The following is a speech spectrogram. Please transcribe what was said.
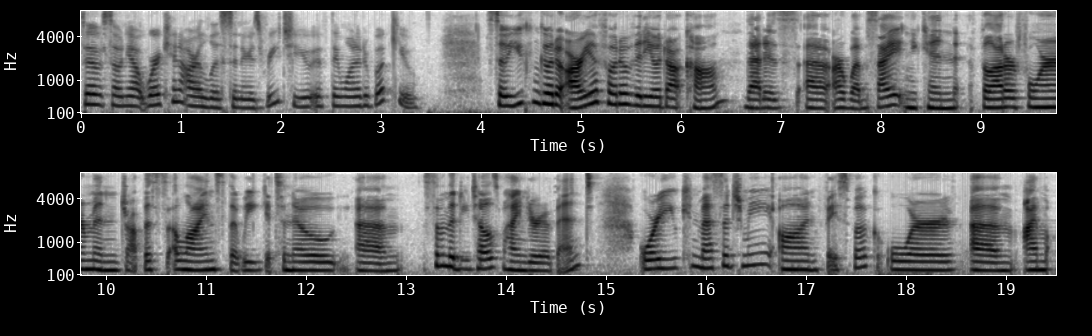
So, Sonia, where can our listeners reach you if they wanted to book you? So you can go to ariaphotovideo.com. That is uh, our website, and you can fill out our form and drop us a line so that we get to know um, some of the details behind your event. Or you can message me on Facebook, or um, I'm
